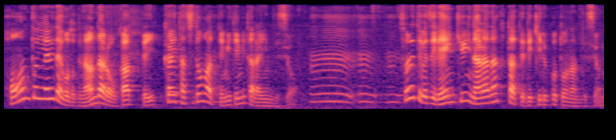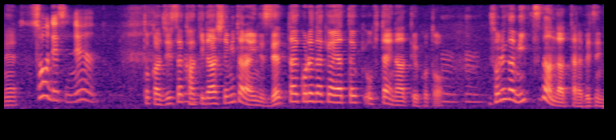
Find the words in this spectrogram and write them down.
本当にやりたいことって何だろうかって一回立ち止まって見てみたらいいんですよそれって別に連休にならなくたってできることなんですよね。そうですね。とか実際書き出してみたらいいんです。絶対これだけはやっておきたいなっていうこと。うんうん。それが3つなんだったら別に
